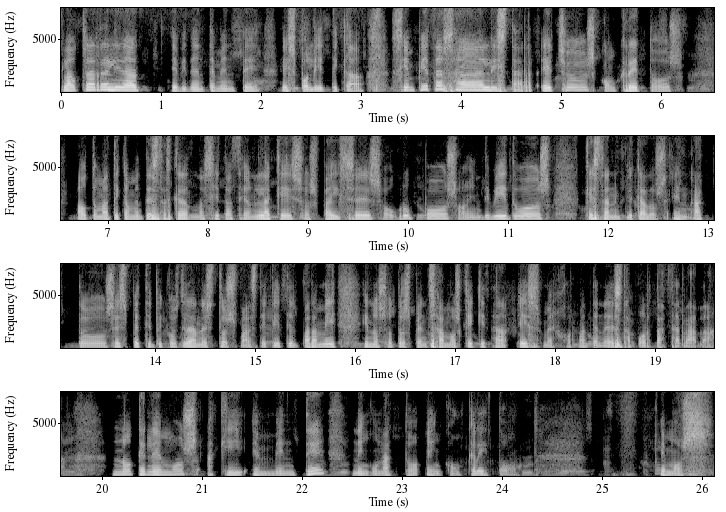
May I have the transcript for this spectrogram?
La otra realidad evidentemente, es política. Si empiezas a listar hechos concretos, automáticamente estás creando una situación en la que esos países o grupos o individuos que están implicados en actos específicos dirán esto es más difícil para mí y nosotros pensamos que quizá es mejor mantener esta puerta cerrada. No tenemos aquí en mente ningún acto en concreto. Hemos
